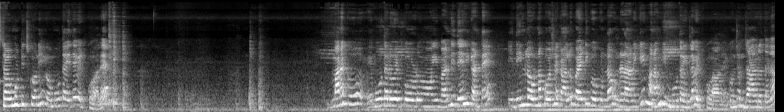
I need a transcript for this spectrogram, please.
స్టవ్ ముట్టించుకొని ఓ మూత అయితే పెట్టుకోవాలి. మనకు మూతలు పెట్టుకోవడం ఇవన్నీ దేనికంటే ఈ దీనిలో ఉన్న పోషకాలు బయటికి పోకుండా ఉండడానికి మనం ఈ మూత ఇట్లా పెట్టుకోవాలి. కొంచెం జాగ్రత్తగా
